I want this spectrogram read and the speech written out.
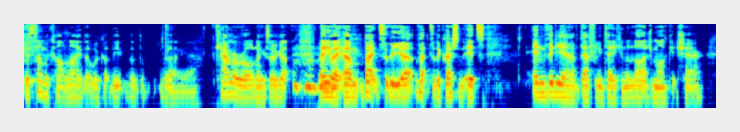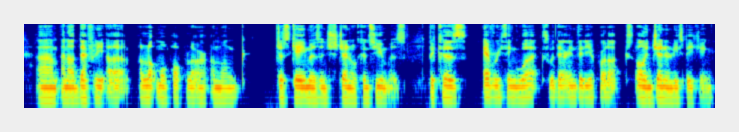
this time we can't lie though. We've got the the, the, the Oh, yeah. camera rolling, so we got. But anyway, um, back to the uh, back to the question. It's Nvidia have definitely taken a large market share, um, and are definitely uh, a lot more popular among just gamers and just general consumers because everything works with their Nvidia products. Or, in generally speaking,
